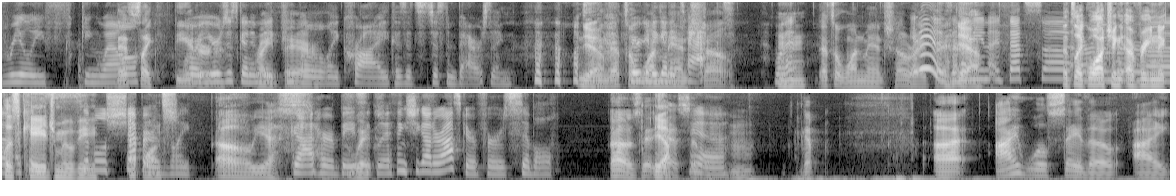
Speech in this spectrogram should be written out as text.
really fucking well, That's like theater. or you're just gonna right make people there. like cry because it's just embarrassing. yeah. I mean, that's a one man attacked. show. what? That's a one man show right It is. there. Yeah. I mean, that's. Uh, It's I like watching every uh, Nicolas Cage movie Sybil at Shepherd once. like Oh yes. got her Which- basically. I think she got her Oscar for Sybil. Oh, is it? Yeah. Yeah. Sybil. Yeah. Yep. Uh, I will say though, I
